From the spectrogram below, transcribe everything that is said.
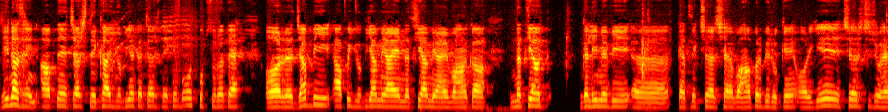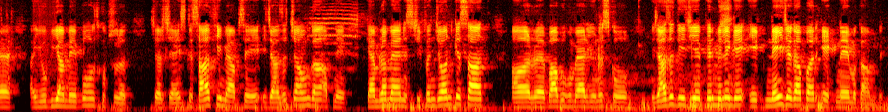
जी नाजरीन, आपने चर्च देखा, यूबिया का चर्च देखें, बहुत खूबसूरत है। और जब भी आप यूबिया में आए, नथिया में आए, वहाँ का नथिया गली में भी कैथलिक चर्च है, वहाँ पर भी रुकें और ये चर्च जो है अयूबिया में बहुत खूबसूरत चर्च है। इसके साथ ही मैं आपसे इजाज़त चाहूँगा अपने कैमरामैन स्टीफन जॉन के साथ और बाबू हुमैर यूनस को इजाज़त दीजिए, फिर मिलेंगे एक नई जगह पर, एक नए मकाम पे।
